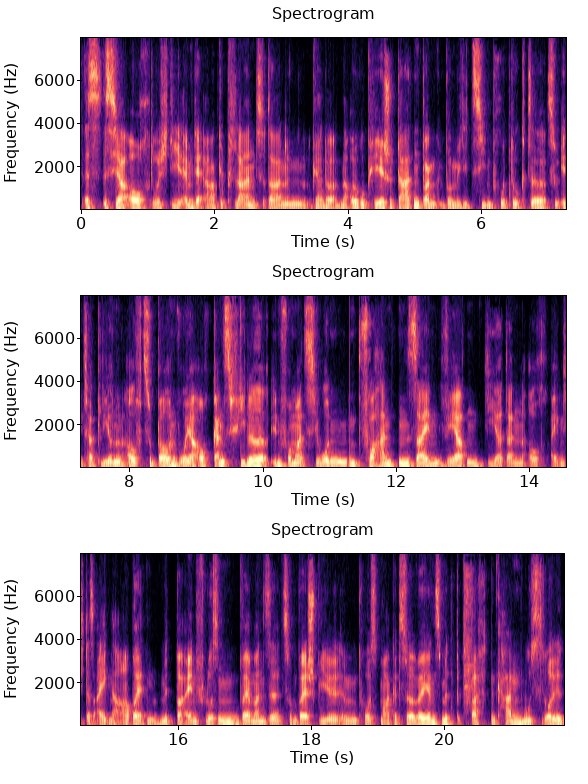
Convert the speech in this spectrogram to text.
Es ist ja auch durch die MDR geplant, da einen, ja, eine europäische Datenbank über Medizinprodukte zu etablieren und aufzubauen, wo ja auch ganz viele Informationen vorhanden sein werden, die ja dann auch eigentlich das eigene Arbeiten mit beeinflussen, weil man sie zum Beispiel im Post-Market Survey Surveillance mit betrachten kann, muss, soll,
